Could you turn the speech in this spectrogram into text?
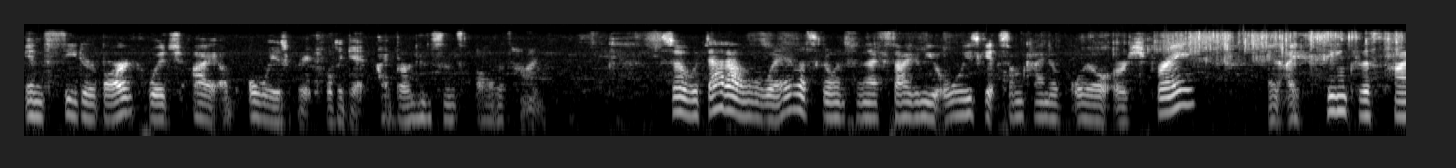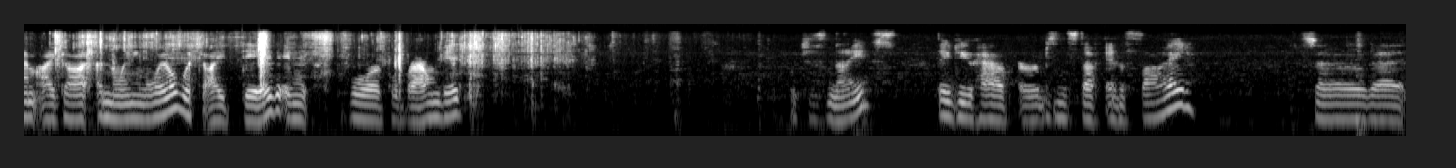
in cedar bark, which I am always grateful to get. I burn incense all the time. So with that out of the way, let's go into the next item. You always get some kind of oil or spray. And I think this time I got anointing oil, which I did, and it's for grounded, which is nice. They do have herbs and stuff inside, so that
